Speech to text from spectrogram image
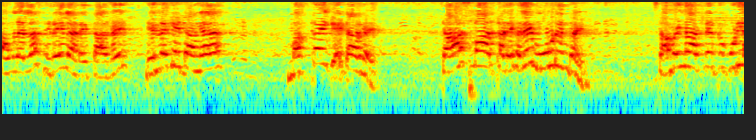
அவங்களெல்லாம் சிறையில் அடைத்தார்கள். என்ன கேட்டாங்க? மக்கள் கேட்டார்கள் டாஸ்மாக் கடைகளை மூடுங்கள். தமிழ்நாட்டில் இருக்கக்கூடிய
